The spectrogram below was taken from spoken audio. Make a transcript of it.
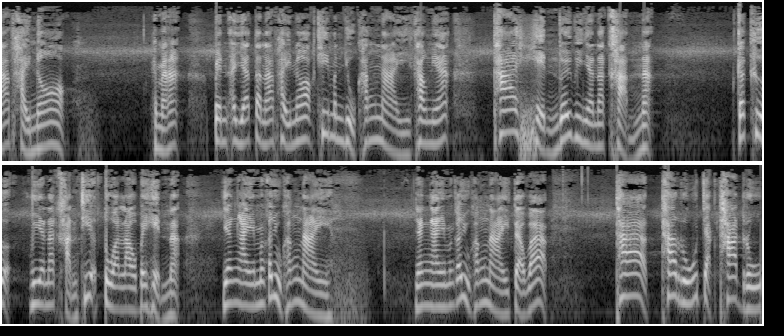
นะภายนอกเห็นไหมฮะเป็นอายตนะภายนอกที่มันอยู่ข้างใน คราวนี้ถ้าเห็นด้วยวิญญาณขันน่ะก็คือวิญญาณขันที่ตัวเราไปเห็นน่ะ ยังไงมันก็อยู่ข้างใน ยังไงมันก็อยู่ข้างใน แต่ว่า ถ้าถ้ารู้จากธาตุรู้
